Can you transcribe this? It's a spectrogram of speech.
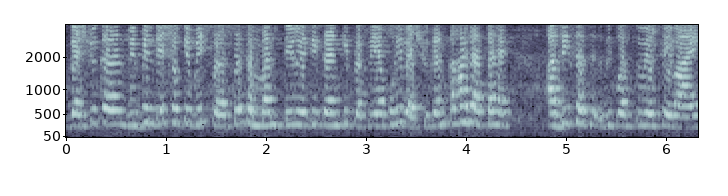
वैश्वीकरण, विभिन्न देशों के बीच परस्पर संबंध तीव्र एकीकरण की प्रक्रिया को ही वैश्वीकरण कहा जाता है। अधिक से अधिक वस्तुएँ सेवाएँ,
